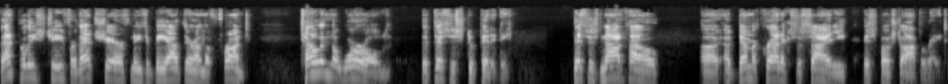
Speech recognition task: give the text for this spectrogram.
That police chief or that sheriff needs to be out there on the front telling the world that this is stupidity. This is not how uh, a democratic society is supposed to operate.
